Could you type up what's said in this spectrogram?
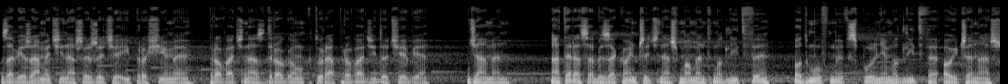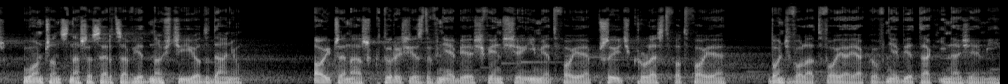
Zawierzamy Ci nasze życie i prosimy, prowadź nas drogą, która prowadzi do Ciebie. Amen. A teraz, aby zakończyć nasz moment modlitwy, odmówmy wspólnie modlitwę Ojcze Nasz, łącząc nasze serca w jedności i oddaniu. Ojcze nasz, któryś jest w niebie, święć się imię Twoje, przyjdź królestwo Twoje, bądź wola Twoja jako w niebie, tak i na ziemi.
